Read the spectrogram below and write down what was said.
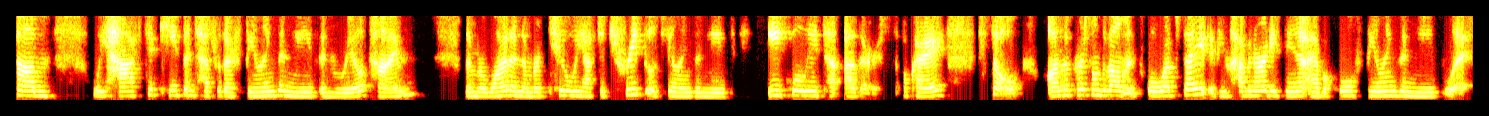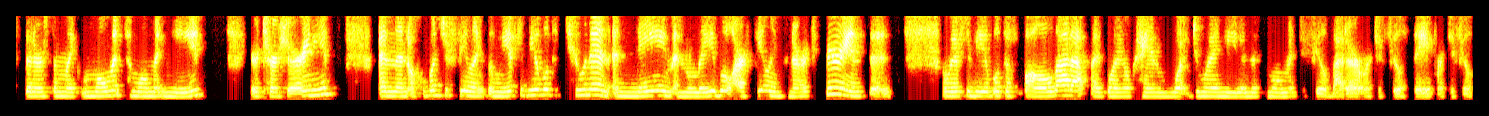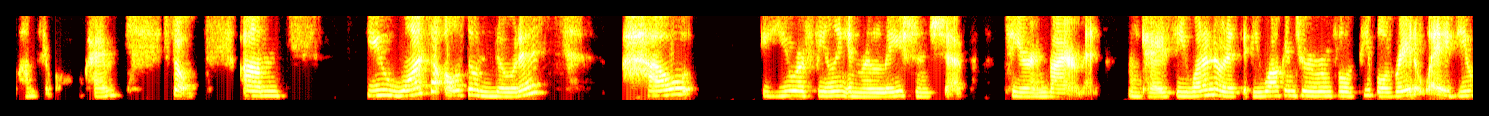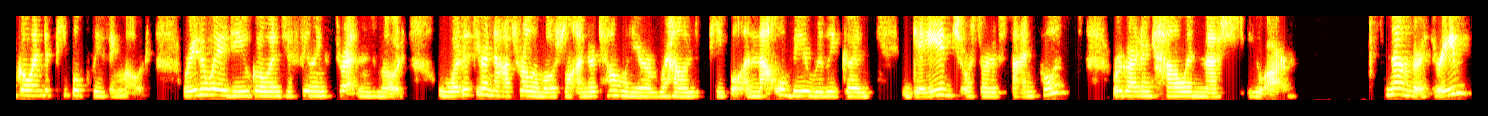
um, we have to keep in touch with our feelings and needs in real time. Number one. And number two, we have to treat those feelings and needs equally to others. Okay. So on the personal development school website, if you haven't already seen it, I have a whole feelings and needs list that are some like moment to moment needs, your tertiary needs, and then a whole bunch of feelings. And we have to be able to tune in and name and label our feelings and our experiences. And we have to be able to follow that up by going, okay, and what do I need in this moment to feel better or to feel safe or to feel comfortable? Okay. So, um, you want to also notice how you are feeling in relationship to your environment. Okay, so you want to notice if you walk into a room full of people, right away, do you go into people pleasing mode? Right away, do you go into feeling threatened mode? What is your natural emotional undertone when you're around people? And that will be a really good gauge or sort of signpost regarding how enmeshed you are. Number three,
